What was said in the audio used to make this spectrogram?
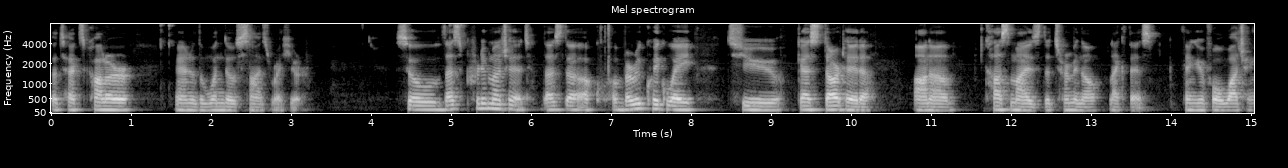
the text color, and the window size right here. So that's pretty much it. That's the a, a very quick way to get started on a customized terminal like this. Thank you for watching.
